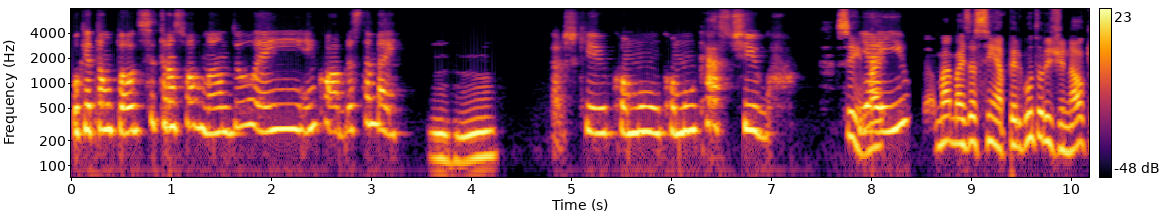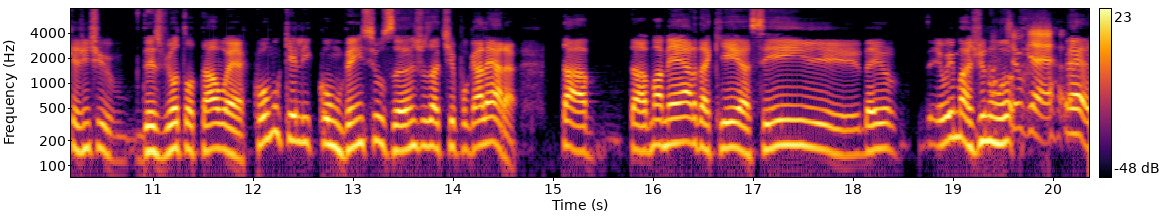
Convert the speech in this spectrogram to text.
porque estão todos se transformando em, em cobras também. Uhum. Acho que como, como um castigo. Sim, e mas, aí... mas assim, a pergunta original que a gente desviou total é como que ele convence os anjos a tipo, galera, tá, tá uma merda aqui, assim, daí eu imagino. Partiu guerra. É,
